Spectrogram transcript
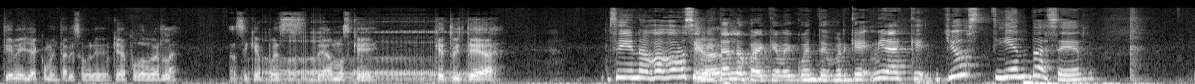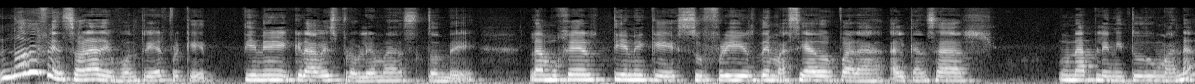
tiene ya comentarios sobre que ya pudo verla, así que pues veamos qué, qué tuitea. Sí, no, vamos a invitarlo para que me cuente, porque mira, que yo tiendo a ser no defensora de Bontrier porque tiene graves problemas donde la mujer tiene que sufrir demasiado para alcanzar una plenitud humana,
